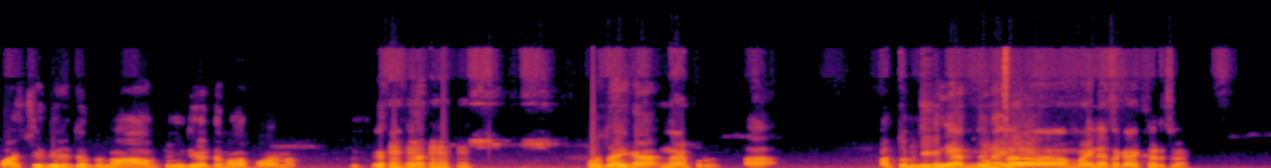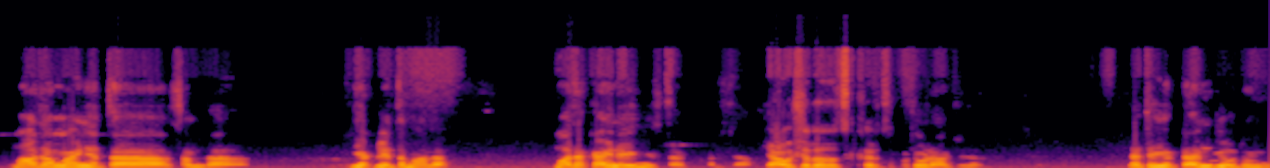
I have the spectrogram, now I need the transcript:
पाचशे दिले तर तुम्हाला तुम्ही दिले तर मला पुराला पुरत आहे का? नाही पुरत. हा. तुमची नियत बी नाही. तुमचा महिन्याचा काय खर्च? माझा महिन्याचा समजा एकले तर माझा. माझा काही नाही नुसता खर्च. की औषधाचाच खर्च फक्त. तेवढा औषध. नाही तर एक टाइम जेवतो मी.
